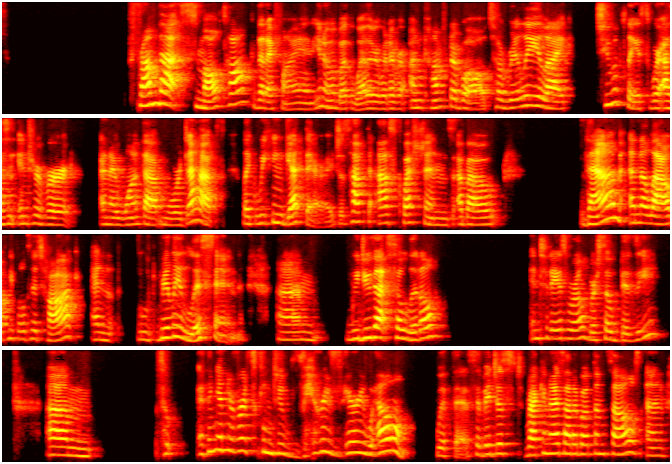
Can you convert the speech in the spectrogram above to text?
from that small talk that I find, you know, about the weather or whatever, uncomfortable to really like to a place where as an introvert and I want that more depth, like we can get there. I just have to ask questions about them and allow people to talk and really listen. Um, we do that so little in today's world. We're so busy. Um, so I think introverts can do very, very well with this. If they just recognize that about themselves and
